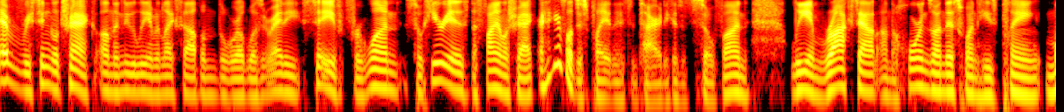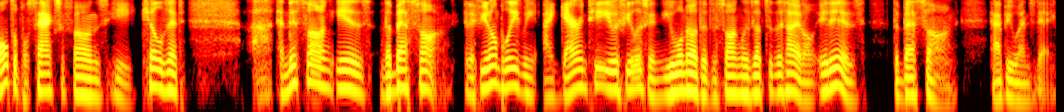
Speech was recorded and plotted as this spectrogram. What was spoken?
every single track on the new Liam and Lex album, The World Wasn't Ready, save for one. So here is the final track. I guess I'll just play it in its entirety because it's so fun. Liam rocks out on the horns on this one. He's playing multiple saxophones, he kills it. Uh, and this song is the best song. And if you don't believe me, I guarantee you, if you listen, you will know that the song lives up to the title. It is the best song. Happy Wednesday.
